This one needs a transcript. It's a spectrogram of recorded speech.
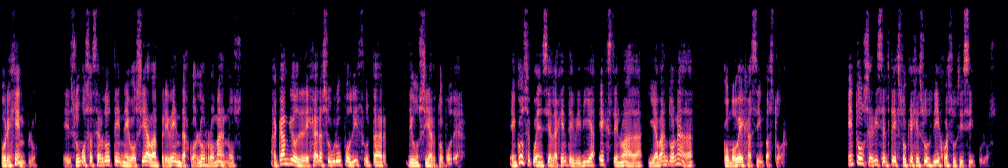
Por ejemplo, el sumo sacerdote negociaba prebendas con los romanos a cambio de dejar a su grupo disfrutar de un cierto poder. En consecuencia, la gente vivía extenuada y abandonada como ovejas sin pastor. Entonces dice el texto que Jesús dijo a sus discípulos,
